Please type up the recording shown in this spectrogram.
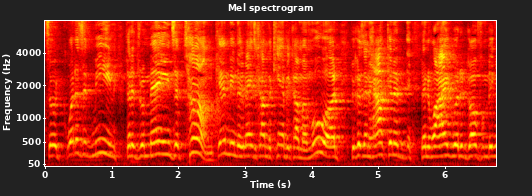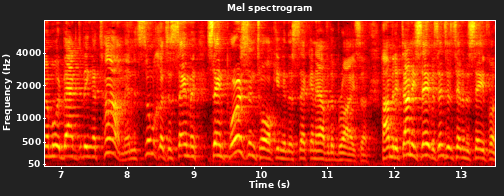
So, it- what does it mean that it remains a? It can't mean that it remains a tam that can't become a muad because then how can it? Then why would it go from being a muad back to being a tam? And it's sumcha. It's the same same person talking in the second half of the brisa. Hamiditani sefer. Since it said in the sefer,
